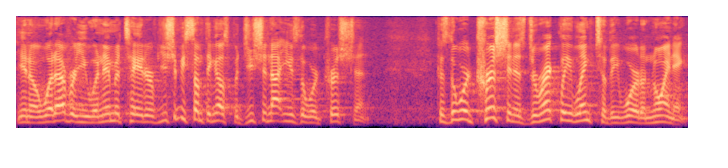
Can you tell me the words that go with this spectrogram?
you know whatever you an imitator. You should be something else, but you should not use the word Christian. Because the word Christian is directly linked to the word anointing.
